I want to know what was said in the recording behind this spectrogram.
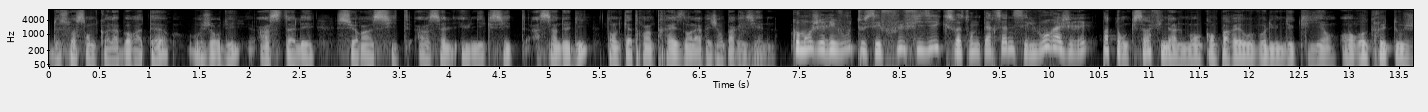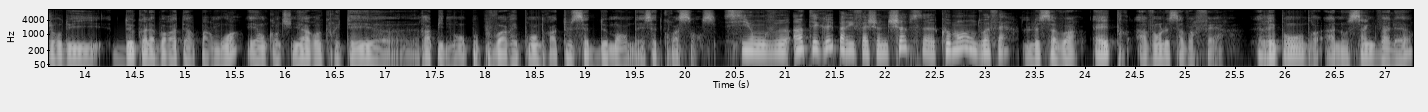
de 60 collaborateurs aujourd'hui, installés sur un site, un seul unique site à Saint-Denis, dans le 93, dans la région parisienne. Comment gérez-vous tous ces flux physiques? 60 personnes, c'est lourd à gérer? Pas tant que ça finalement, comparé au volume de clients. On recrute aujourd'hui deux collaborateurs par mois et on continue à recruter euh, rapidement pour pouvoir répondre à toute cette demande et cette croissance. Si on veut intégrer Paris Fashion Shops, euh, comment on doit faire? Le savoir-être avant le savoir-faire. Répondre à nos cinq valeurs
